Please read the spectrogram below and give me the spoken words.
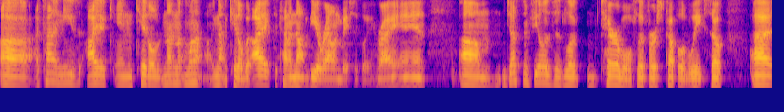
Uh, I kind of needs Aiyuk and Kittle, not not, well, not not Kittle, but Aiyuk to kind of not be around, basically, right? And um, Justin Fields has looked terrible for the first couple of weeks. So, uh,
